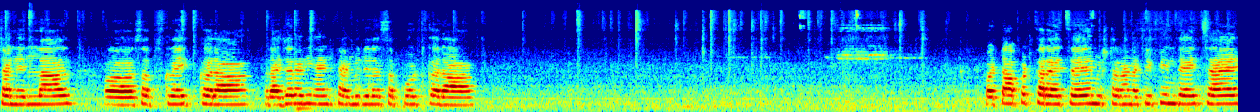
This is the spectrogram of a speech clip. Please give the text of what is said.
चॅनेलला सबस्क्राईब करा. राजा राणी अँड फॅमिलीला सपोर्ट करा. पटापट करायचंय. मिस्टरांना टिफिन द्यायचा आहे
